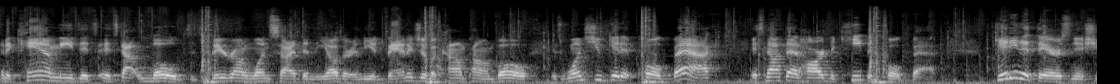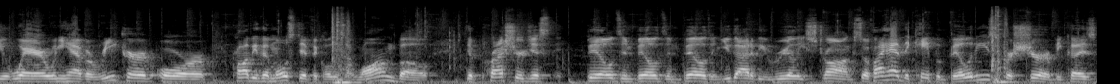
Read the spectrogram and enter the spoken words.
And a cam means it's it's got lobes; it's bigger on one side than the other. And the advantage of a compound bow is once you get it pulled back, it's not that hard to keep it pulled back. Getting it there is an issue where when you have a recurve, or probably the most difficult is a long bow, the pressure just builds and builds and builds, and you got to be really strong. So if I had the capabilities, for sure, because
